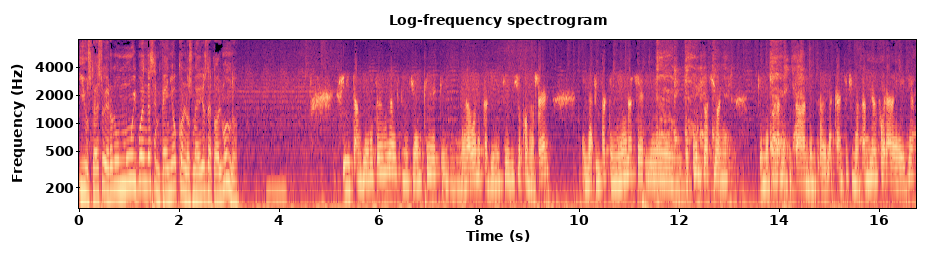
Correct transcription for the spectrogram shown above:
y ustedes tuvieron un muy buen desempeño con los medios de todo el mundo. Sí, también fue una distinción que, que enhorabuena también se hizo conocer. La FIFA tenía una serie de puntuaciones que no solamente estaban dentro de la cancha, sino también fuera de ella.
